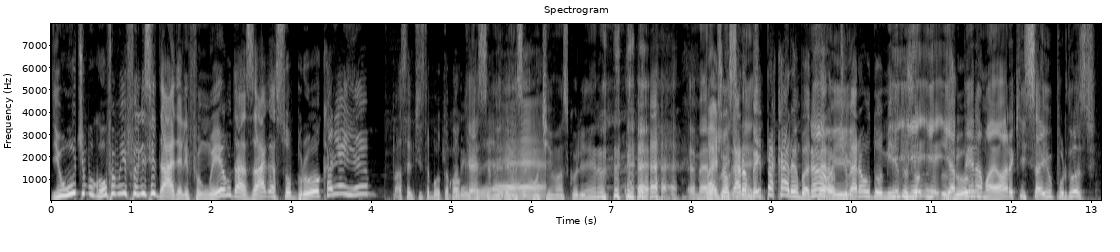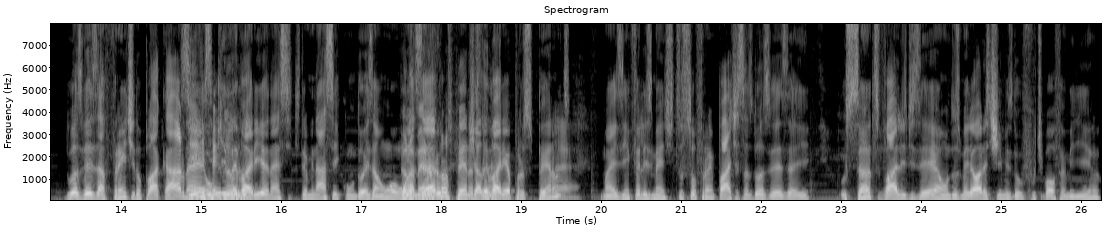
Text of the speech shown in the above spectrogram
E o último gol foi uma infelicidade. Ali foi um erro da zaga, sobrou, cara, e aí é, a Santista botou pra Qualquer dentro. semelhança É, com o time masculino. é Mas jogaram bem pra caramba. Não, tiveram, e- tiveram o domínio do e, jogo. e- do e a jogo. pena maior é que saiu por duas, duas vezes à frente no placar, né? Sim, o sem que dúvida. levaria, né? Se terminasse com 2x1 ou Pelo 1x0, menos para os pênaltis. já né? levaria para os pênaltis. É. Mas infelizmente tu sofreu empate essas duas vezes aí. O Santos, vale dizer, é um dos melhores times do futebol feminino.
